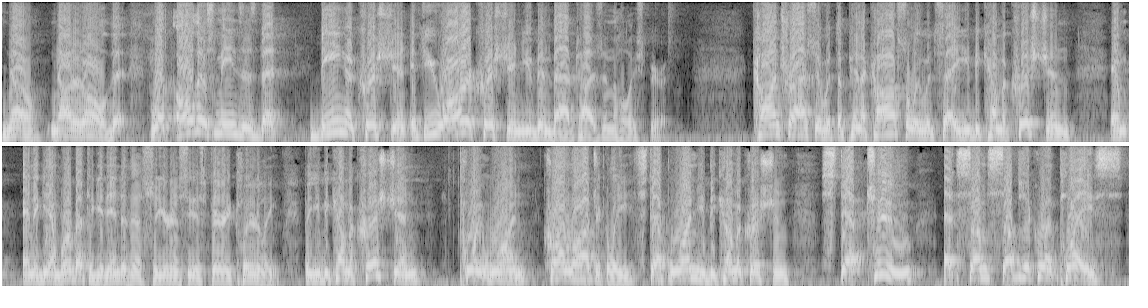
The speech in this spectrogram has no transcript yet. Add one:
No, not at all. That, what all this means is that being a Christian, if you are a Christian, you've been baptized in the Holy Spirit. Contrasted with the Pentecostal, we would say you become a Christian, and, and again, we're about to get into this, so you're going to see this very clearly. But you become a Christian, point one, chronologically, step one, you become a Christian. Step two, at some subsequent place,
